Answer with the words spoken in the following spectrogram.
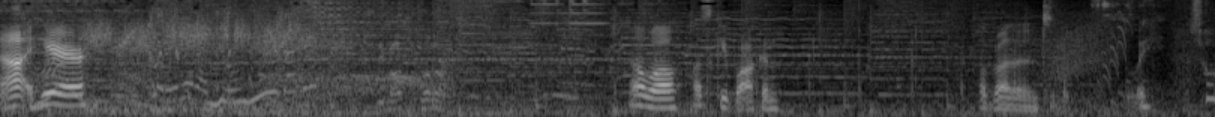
Not here. Oh well, let's keep walking. I'll run into the... ちょ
